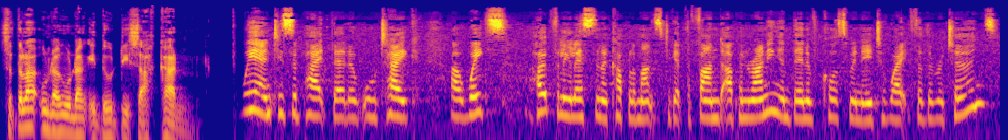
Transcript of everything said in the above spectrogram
setelah undang-undang itu disahkan. We anticipate that it will take uh, weeks, hopefully less than a couple of months, to get the fund up and running, and then, of course, we need to wait for the returns,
